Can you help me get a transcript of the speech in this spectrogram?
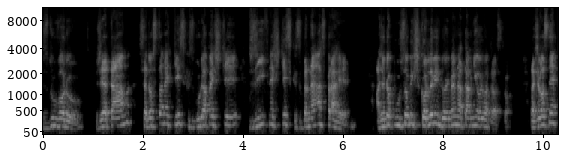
z důvodu, že tam se dostane tisk z Budapešti dřív než tisk z Brna a z Prahy a že to působí škodlivým dojmem na tamní obyvatelstvo. Takže vlastně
